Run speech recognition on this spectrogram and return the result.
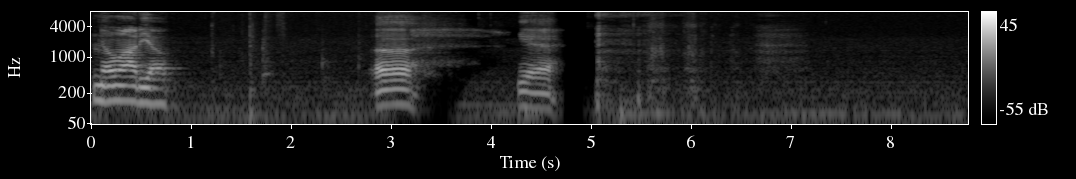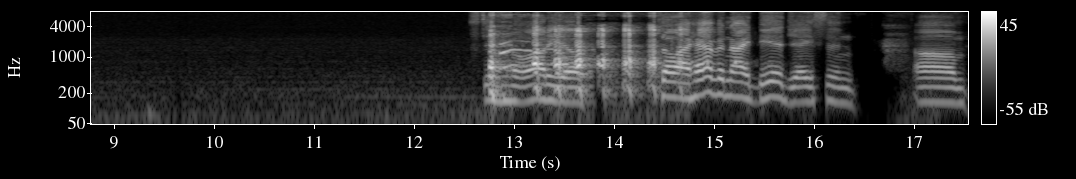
No audio. Uh, yeah. Still no audio. so I have an idea, Jason. Um,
